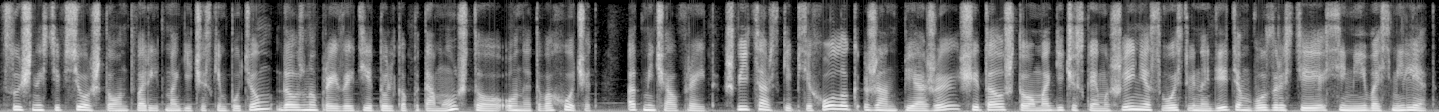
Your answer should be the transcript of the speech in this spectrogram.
В сущности, все, что он творит магическим путем, должно произойти только потому, что он этого хочет отмечал Фрейд. Швейцарский психолог Жан Пиаже считал, что магическое мышление свойственно детям в возрасте 7-8 лет.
